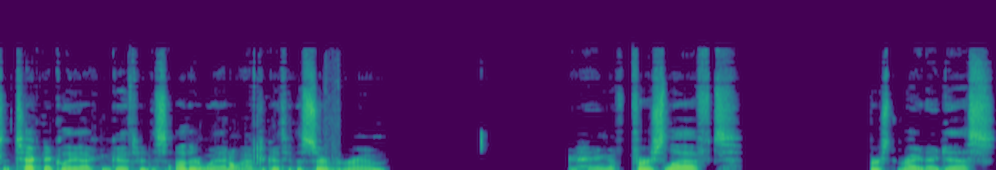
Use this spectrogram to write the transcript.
So technically I can go through this other way. I don't have to go through the server room. Hang a first left, first right, I guess.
